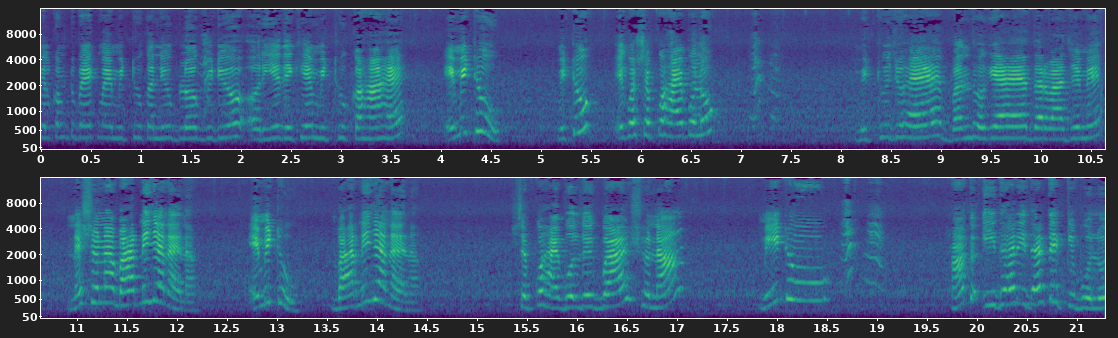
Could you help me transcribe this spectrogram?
Welcome to back my Mittu का न्यू ब्लॉग वीडियो और ये देखिए मिट्टू कहाँ है? ए मिट्टू मिट्टू एक बार सबको हाय बोलो। मिट्टू जो है, बंद हो गया है दरवाजे में। नहीं, सोना, बाहर नहीं जाना है ना? ए मिट्टू बाहर नहीं जाना है ना? सबको हाय बोल दो एक बार, सोना। मिट्टू हाँ तो इधर इधर देख के बोलो,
